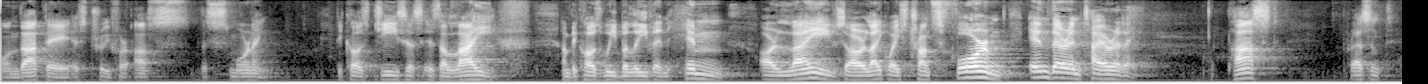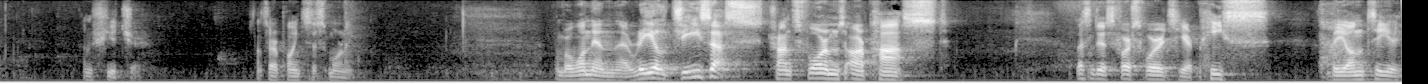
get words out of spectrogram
on that day is true for us this morning. Because Jesus is alive and because we believe in him, our lives are likewise transformed in their entirety past, present, and future. That's our points this morning. Number one, then, the real Jesus transforms our past. Listen to his first words here Peace be unto you.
